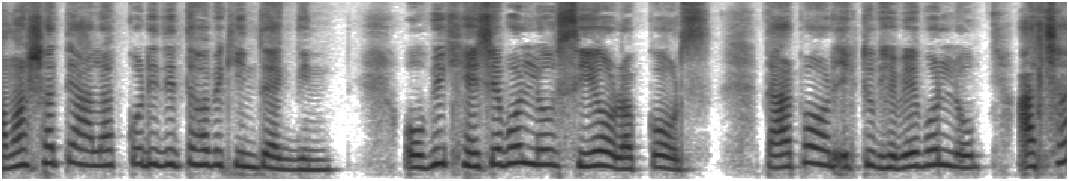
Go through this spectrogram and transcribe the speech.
আমার সাথে আলাপ করে দিতে হবে কিন্তু একদিন। অভিক হেসে বলল সিওর অফকোর্স তারপর একটু ভেবে বলল আচ্ছা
